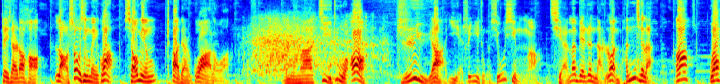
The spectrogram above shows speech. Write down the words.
这下倒好，老寿星没挂。小明差点挂了啊！小明啊，记住啊，止语啊也是一种修行啊，千万别任哪乱喷去了啊！乖。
